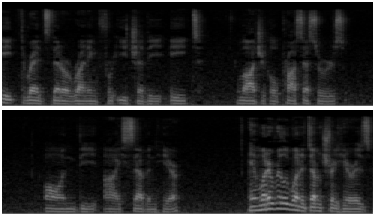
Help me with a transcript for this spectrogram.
eight threads that are running for each of the eight logical processors on the i7 here. And what I really want to demonstrate here is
